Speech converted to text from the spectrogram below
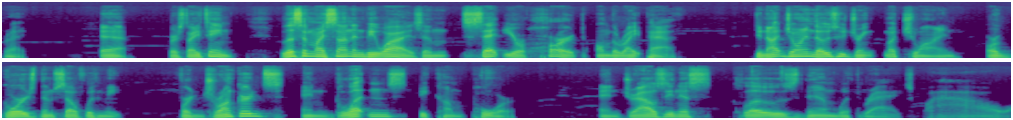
Right. Yeah. Verse 19. Listen, my son, and be wise, and set your heart on the right path. Do not join those who drink much wine or gorge themselves with meat, for drunkards and gluttons become poor, and drowsiness clothes them with rags. Wow.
